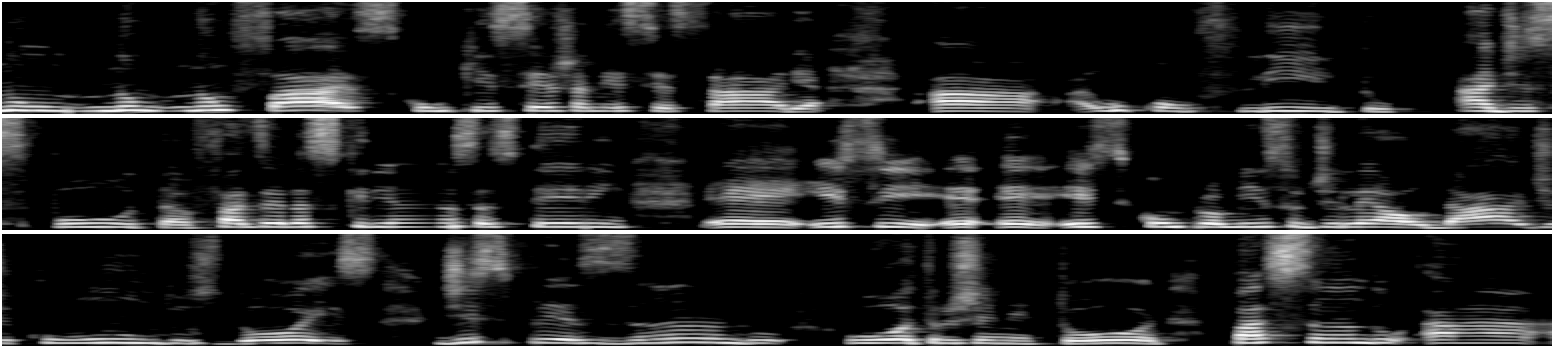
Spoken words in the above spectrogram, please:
não, não, não, faz com que seja necessária a, o conflito, a disputa, fazer as crianças terem é, esse, é, é, esse compromisso de lealdade com um dos dois, desprezando o outro genitor, passando a,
